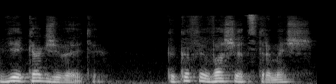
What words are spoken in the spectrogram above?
Вие как живеете? Какъв е вашият стремеж?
